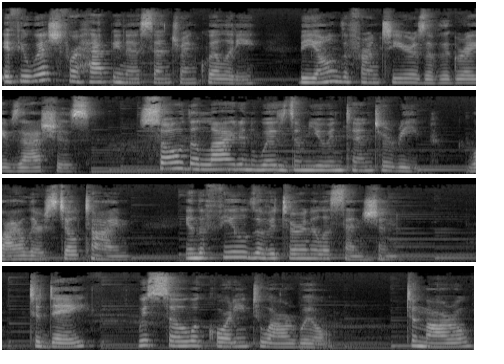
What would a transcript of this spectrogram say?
If you wish for happiness and tranquility beyond the frontiers of the grave's ashes, sow the light and wisdom you intend to reap, while there's still time, in the fields of eternal ascension. Today, we sow according to our will Tomorrow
